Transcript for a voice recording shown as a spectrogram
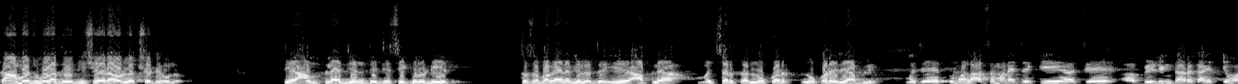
कामच मुळात आहे की शहरावर लक्ष ठेवणं. ते आपल्या जनतेचे सेक्युरिटी आहेत. तसं बघायला गेलं तर हे आपल्या सरकार नोकर नोकर आहेत आपले. म्हणजे तुम्हाला असं म्हणायचं की जे बिल्डिंग धारक आहेत किंवा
